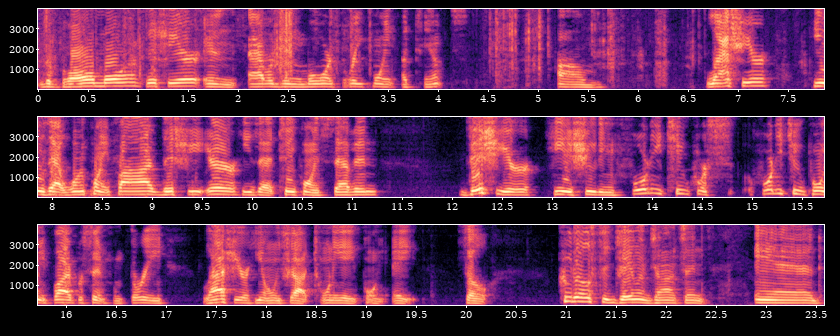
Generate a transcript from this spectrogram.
the ball more this year and averaging more three point attempts. Um, last year, he was at 1.5 this year. He's at 2.7. This year, he is shooting 42, 42.5% from three. Last year, he only shot 28.8. So, kudos to Jalen Johnson and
